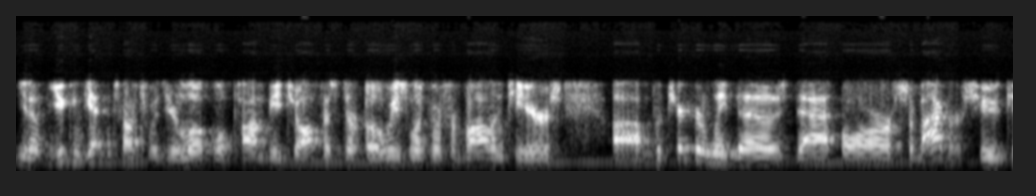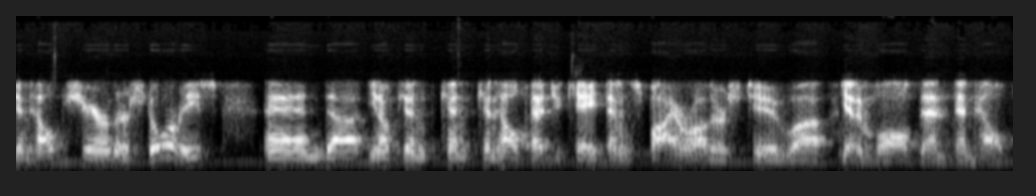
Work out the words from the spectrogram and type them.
you know, you can get in touch with your local Palm Beach office. They're always looking for volunteers, uh, particularly those that are survivors who can help share their stories and uh, you know can can can help educate and inspire others to uh, get involved and, and help.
